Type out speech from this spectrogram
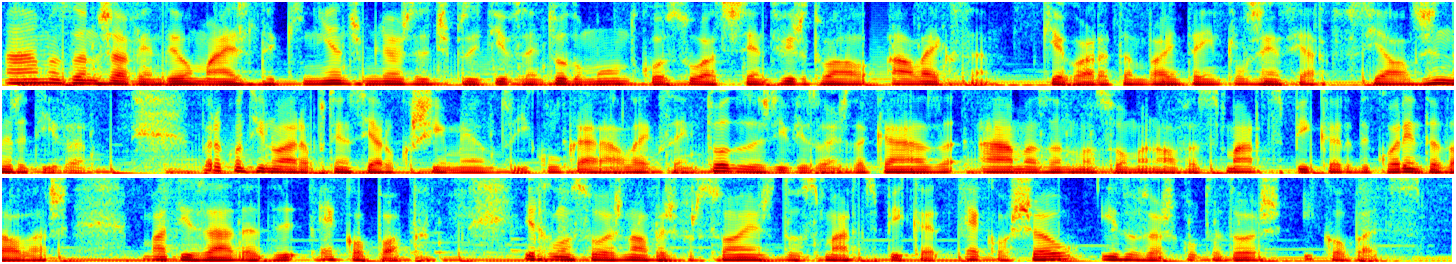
A Amazon já vendeu mais de 500 milhões de dispositivos em todo o mundo com a sua assistente virtual Alexa, que agora também tem inteligência artificial generativa. Para continuar a potenciar o crescimento e colocar a Alexa em todas as divisões da casa, a Amazon lançou uma nova Smart Speaker de 40 dólares, batizada de Echo Pop, e relançou as novas versões do Smart Speaker Echo Show e dos auscultadores EcoBuds.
